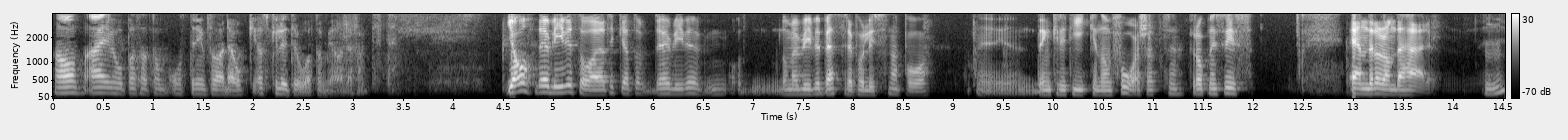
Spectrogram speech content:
Ja, vi hoppas att de återinför det och jag skulle tro att de gör det faktiskt. Ja, det har blivit så. Jag tycker att de, har blivit, de har blivit bättre på att lyssna på den kritiken de får. Så att förhoppningsvis ändrar de det här. Mm.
